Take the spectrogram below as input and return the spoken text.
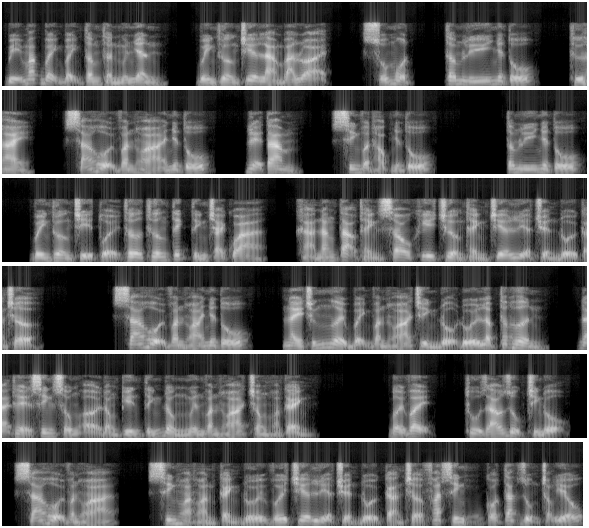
bị mắc bệnh bệnh tâm thần nguyên nhân, bình thường chia làm ba loại, số một, tâm lý nhân tố, thứ hai, xã hội văn hóa nhân tố, đệ tam, sinh vật học nhân tố. Tâm lý nhân tố, bình thường chỉ tuổi thơ thương tích tính trải qua, khả năng tạo thành sau khi trưởng thành chia liệt chuyển đổi cản trở. Xã hội văn hóa nhân tố, này chứng người bệnh văn hóa trình độ đối lập thấp hơn, đại thể sinh sống ở đóng kín tính đồng nguyên văn hóa trong hoàn cảnh. Bởi vậy, thụ giáo dục trình độ xã hội văn hóa, sinh hoạt hoàn cảnh đối với chia liệt chuyển đổi cản trở phát sinh có tác dụng trọng yếu.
